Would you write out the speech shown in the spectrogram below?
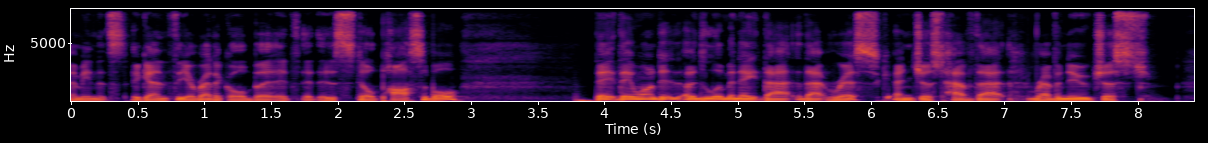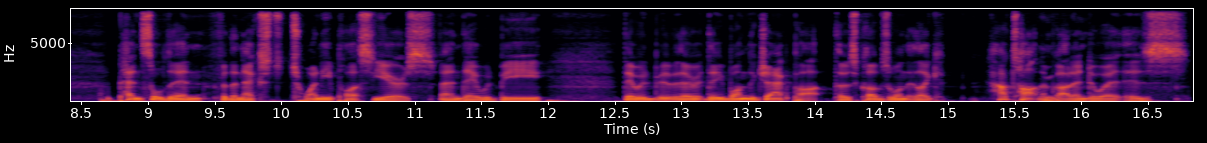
I mean, it's again theoretical, but it's, it is still possible. They they wanted to eliminate that that risk and just have that revenue just penciled in for the next 20 plus years and they would be they would be they- they won the jackpot those clubs won the, like how Tottenham got into it is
